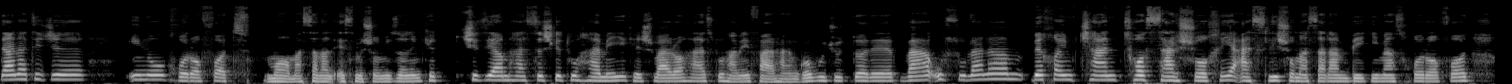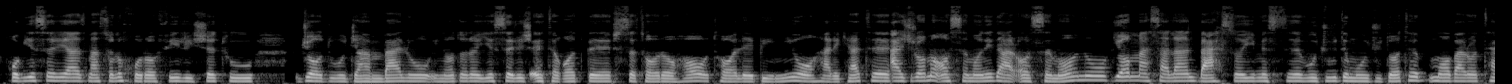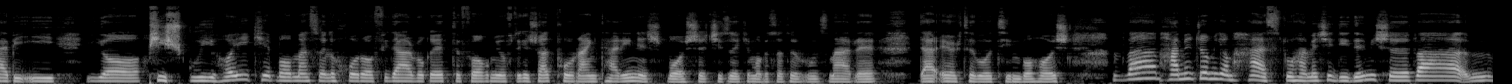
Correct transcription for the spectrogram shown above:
در نتیجه اینو خرافات ما مثلا اسمشو می‌زنیم که چیزی هم هستش که تو همه کشورها هست تو همه فرهنگا وجود داره و اصولا هم بخوایم چند تا سرشاخه اصلیشو مثلا بگیم از خرافات. خب یه سری از مسائل خرافی ریشه تو جادو و جنبل و اینا داره. یه سریش اعتقاد به ستاره ها و طالبینی و حرکت اجرام آسمانی در آسمان و یا مثلا بحثایی مثل وجود موجودات ماورا طبیعی یا پیشگویی هایی که با مسائل خرافی در واقع اتفاق میفته که شاید پررنگ ترینش باشه چیزایی که ما به صورت روزمره در ارتباطیم باهاش. و همه جا میگم هست تو همه چی دیده میشه. و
